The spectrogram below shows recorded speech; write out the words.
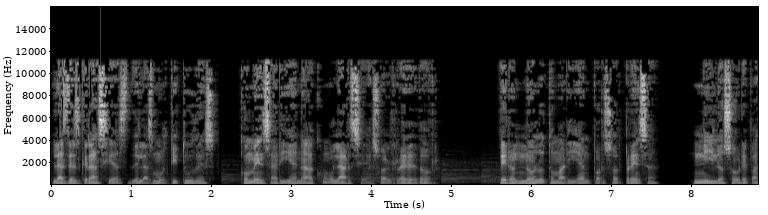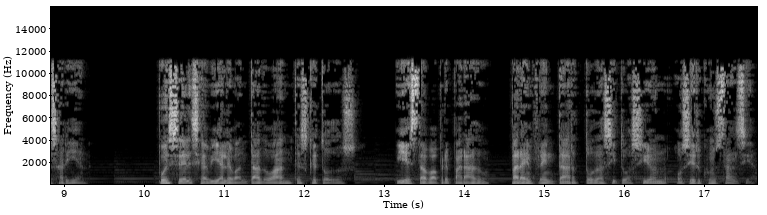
las desgracias de las multitudes comenzarían a acumularse a su alrededor, pero no lo tomarían por sorpresa ni lo sobrepasarían, pues él se había levantado antes que todos y estaba preparado para enfrentar toda situación o circunstancia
